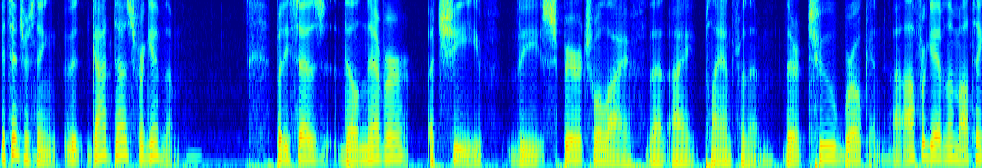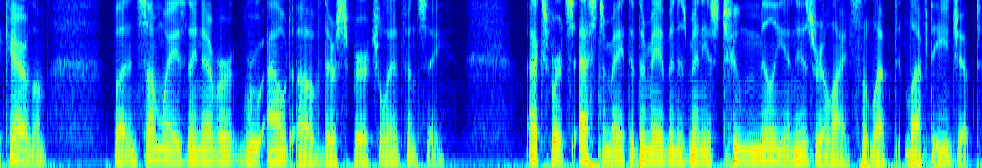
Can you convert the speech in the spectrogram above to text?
It's interesting that God does forgive them, but He says they'll never achieve the spiritual life that I planned for them. They're too broken. I'll forgive them, I'll take care of them, but in some ways they never grew out of their spiritual infancy. Experts estimate that there may have been as many as 2 million Israelites that left, left Egypt.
